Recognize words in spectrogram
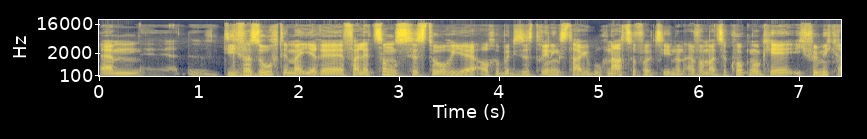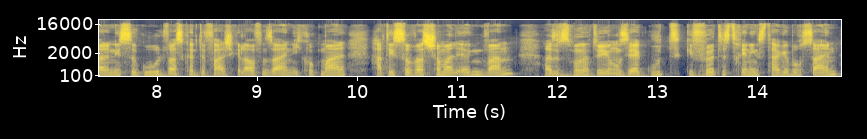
ähm, die versucht immer ihre Verletzungshistorie auch über dieses Trainingstagebuch nachzuvollziehen und einfach mal zu gucken, okay, ich fühle mich gerade nicht so gut, was könnte falsch gelaufen sein? Ich guck mal, hatte ich sowas schon mal irgendwann? Also das muss natürlich auch ein sehr gut geführtes Trainingstagebuch sein.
